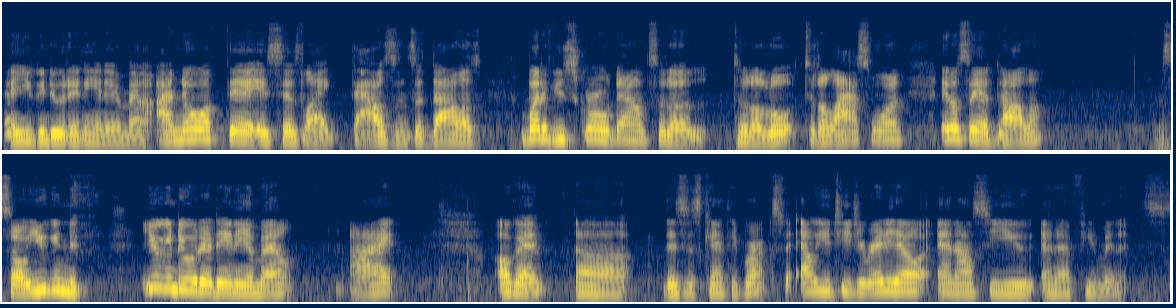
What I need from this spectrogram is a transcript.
and you can do it at any amount. I know up there it says like thousands of dollars, but if you scroll down to the to the to the last one, it'll say a dollar. So you can you can do it at any amount. All right. Okay. Uh, this is Kathy Brooks for LUTG Radio, and I'll see you in a few minutes.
